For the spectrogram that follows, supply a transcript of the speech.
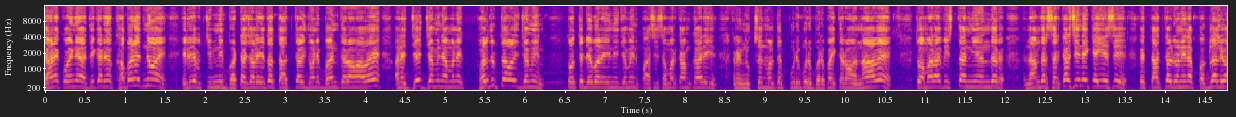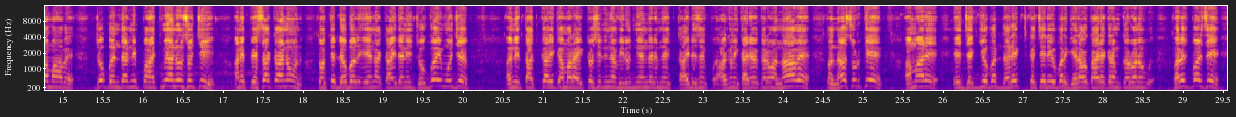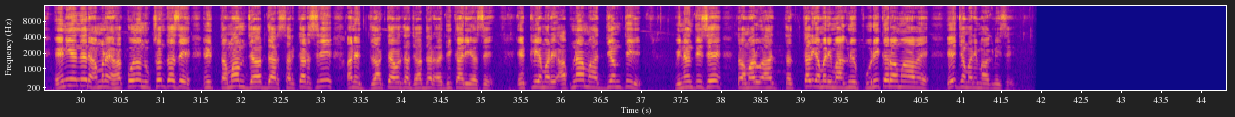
જાણે કોઈને અધિકારીને ખબર જ ન હોય, એ રીતે ચીમની ભટ્ટા ચાલે, એ તો તાત્કાલિક ધોરણે બંધ કરવામાં આવે. અને જે જમીન અમને ફળદ્રુપતાવાળી જમીન, તોતેર ડબલ એની જમીન પાસે સમરકામ કરી અને નુકસાન વળતર પૂરેપૂરી ભરપાઈ કરવામાં ના આવે, તો અમારા વિસ્તારની અંદર નામદાર સરકારશ્રીને કહીએ છીએ કે તાત્કાલિક ધોરણે પગલાં લેવામાં આવે. જો બંધારણની પાંચમી અનુસૂચિ અને પેશા કાનૂન, તોતેર ડબલ એના કાયદાની જોગવાઈ મુજબ અને તાત્કાલિક અમારા એટ્રોસિટીના વિરુદ્ધની અંદર એમને કાયદેસર આગળની કાર્યવાહી કરવા ના આવે તો ન છૂટકે અમારે એ જગ્યા પર દરેક કચેરી ઉપર ઘેરાવ કાર્યક્રમ કરવાનો ફરજ પડશે. એની અંદર અમને હકોનું નુકસાન થશે એની તમામ જવાબદાર સરકારશ્રી અને લાગતા વાગતા જવાબદાર અધિકારી હશે. એટલી અમારી આપના માધ્યમથી વિનંતી છે. તો અમારું આ તાત્કાલિક અમારી માગણીઓ પૂરી કરવામાં આવે. એ જ અમારી માગણી છે.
